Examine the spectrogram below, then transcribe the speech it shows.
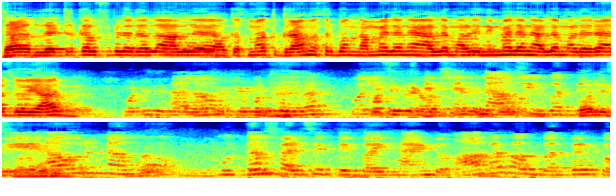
ಸರ್ ಲೆಟರ್ ಕಲ್ಸ್ಬಿಡೋದೆಲ್ಲ ಅಲ್ಲೇ ಅಕಸ್ಮಾತ್ ಗ್ರಾಮಸ್ಥರು ಬಂದು ನಮ್ಮ ಮೇಲೆ ಅಲ್ಲೇ ಮಾಡಿ ನಿಮ್ಮ ಮೇಲೆ ಅಲ್ಲೇ ಮಾಡಿದ್ರೆ ಅದು ಯಾರು? ಅವ್ರು ನಾವು ಮುದ್ದಂ ಕಳ್ಸಿರ್ತೀವಿ ಬೈ ಹ್ಯಾಂಡ್ ಆಗಾಗ ಅವ್ರು ಬರ್ಬೇಕು.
